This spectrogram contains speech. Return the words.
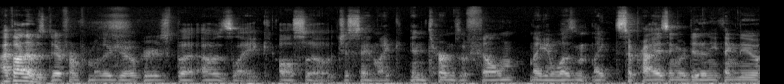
I thought it was different from other Jokers, but I was like also just saying like in terms of film, like it wasn't like surprising or did anything new.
